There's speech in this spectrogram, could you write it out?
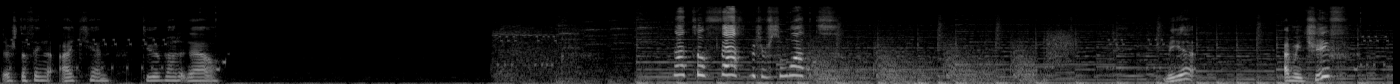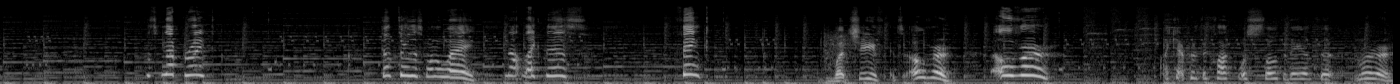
There's nothing I can do about it now. Not so fast, Mr. Swats! Mia? I mean, Chief? Isn't that right? Don't throw this one away! Not like this! Think! But Chief, it's over! Over! I can't prove the clock was slow the day of the murder.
